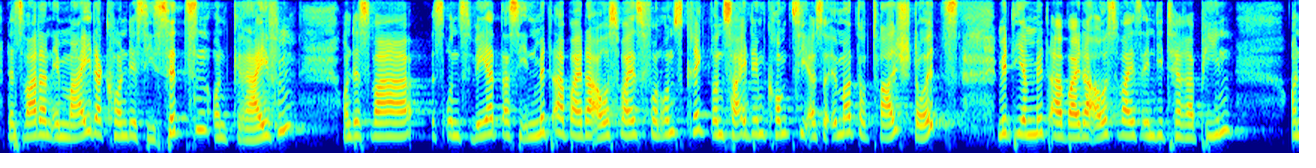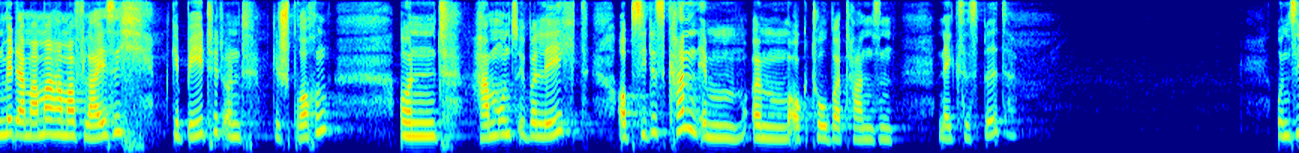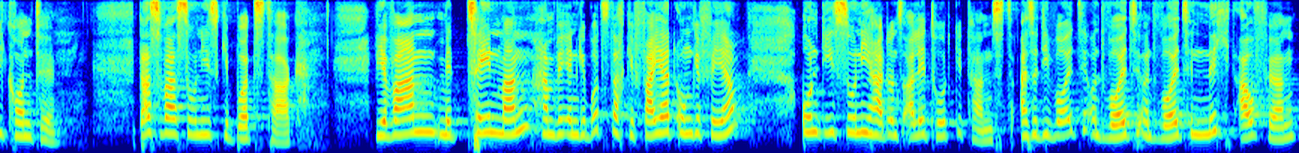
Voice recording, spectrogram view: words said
Das war dann im Mai, da konnte sie sitzen und greifen. Und es war es uns wert, dass sie einen Mitarbeiterausweis von uns kriegt. Und seitdem kommt sie also immer total stolz mit ihrem Mitarbeiterausweis in die Therapien. Und mit der Mama haben wir fleißig gebetet und gesprochen und haben uns überlegt, ob sie das kann im, im Oktober tanzen. Nächstes Bild. Und sie konnte. Das war Sonis Geburtstag. Wir waren mit zehn Mann, haben wir ihren Geburtstag gefeiert ungefähr. Und die Sunni hat uns alle tot getanzt. Also die wollte und wollte und wollte nicht aufhören.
